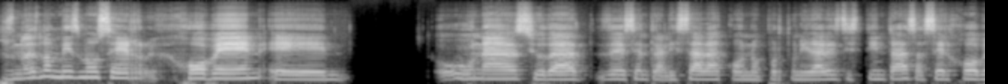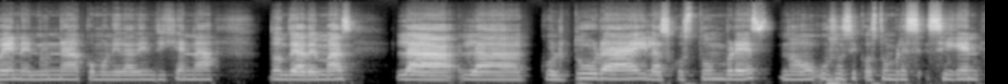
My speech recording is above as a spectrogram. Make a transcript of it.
pues no es lo mismo ser joven en una ciudad descentralizada con oportunidades distintas a ser joven en una comunidad indígena donde además la, la cultura y las costumbres, ¿no? Usos y costumbres siguen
